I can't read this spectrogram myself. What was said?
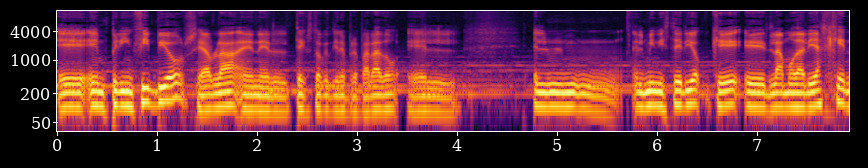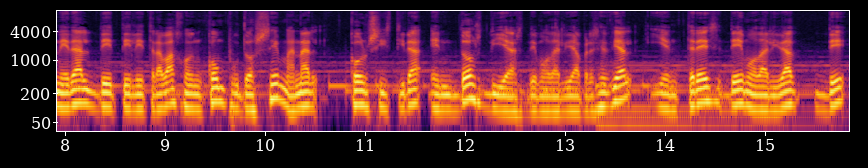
Eh, en principio, se habla en el texto que tiene preparado el, el, Ministerio que eh, la modalidad general de teletrabajo en cómputo semanal consistirá en dos días de modalidad presencial y en tres de modalidad de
